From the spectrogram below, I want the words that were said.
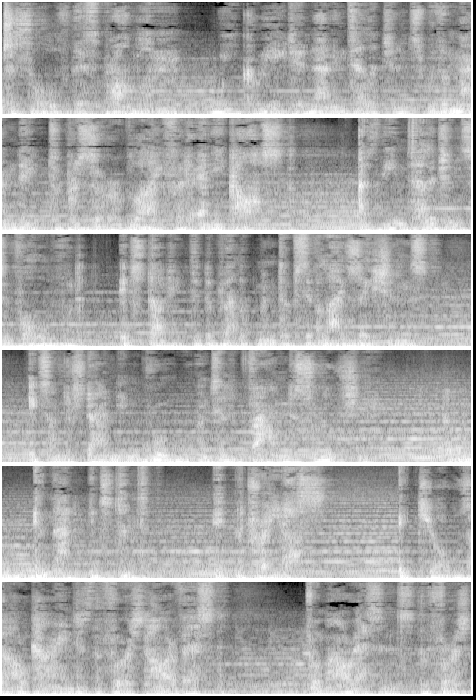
To solve this problem, we created an intelligence with a mandate to preserve life at any cost. As the intelligence evolved, it studied the development of civilizations. Its understanding grew until it found a solution. In that instant, it betrayed us. It chose our kind as the first harvest. From our essence, the first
